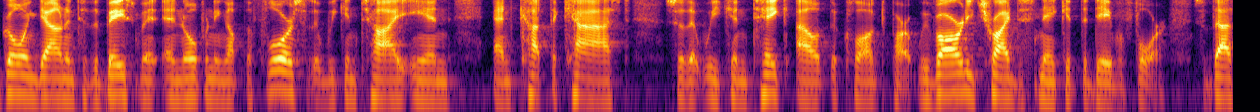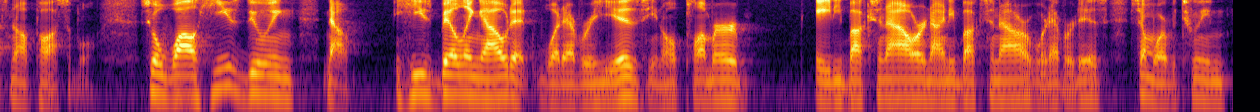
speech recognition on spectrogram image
going down into the basement and opening up the floor so that we can tie in and cut the cast so that we can take out the clogged part. We've already tried to snake it the day before, so that's not possible. So while he's doing, now he's billing out at whatever he is, you know, plumber 80 bucks an hour, 90 bucks an hour, whatever it is, somewhere between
